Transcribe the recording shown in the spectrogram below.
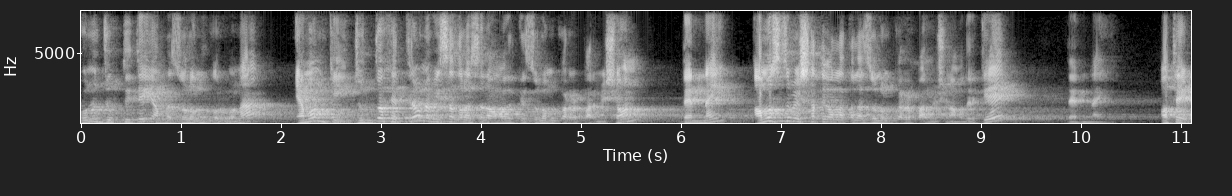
কোনো যুক্তিতেই আমরা জুলুম করব না। এমনকি যুদ্ধক্ষেত্রেও নবী সাল্লাহ সাল্লাম আমাদেরকে জুলুম করার পারমিশন দেন নাই। অমুসলিমের সাথে আল্লাহ তালা জুলুম করার পারমিশন আমাদেরকে দেন নাই। অতএব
